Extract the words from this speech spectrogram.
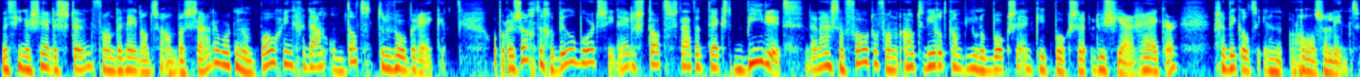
Met financiële steun van de Nederlandse ambassade wordt nu een poging gedaan om dat te doorbreken. Op reusachtige billboards in de hele stad staat de tekst Beat It. Daarnaast een foto van oud-wereldkampioenen boksen en kickboksen Lucia Rijker, gewikkeld in een roze lint.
